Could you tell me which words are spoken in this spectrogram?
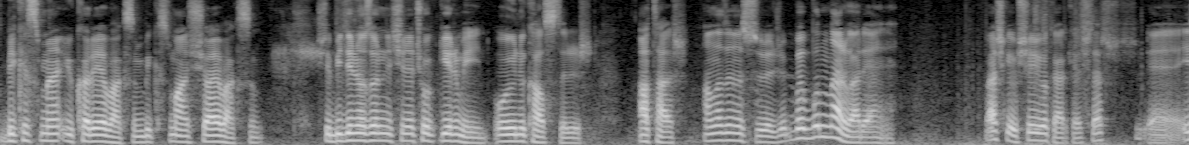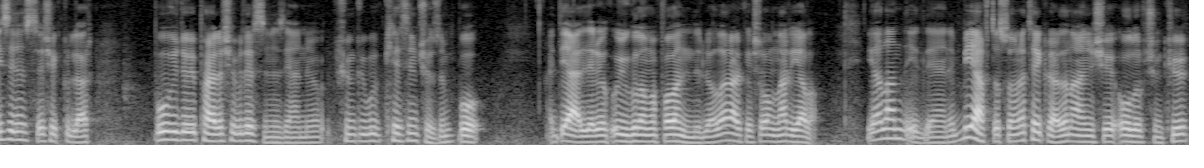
Bir kısmı yukarıya baksın, bir kısmı aşağıya baksın. İşte bir dinozorun içine çok girmeyin. Oyunu kastırır, atar. Anladığınız sürece. Bunlar var yani. Başka bir şey yok arkadaşlar. Ee, izlediğiniz teşekkürler. Bu videoyu paylaşabilirsiniz yani. Çünkü bu kesin çözüm. Bu diğerleri yok uygulama falan indiriyorlar. Arkadaşlar onlar yalan. Yalan değil de yani. Bir hafta sonra tekrardan aynı şey olur çünkü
